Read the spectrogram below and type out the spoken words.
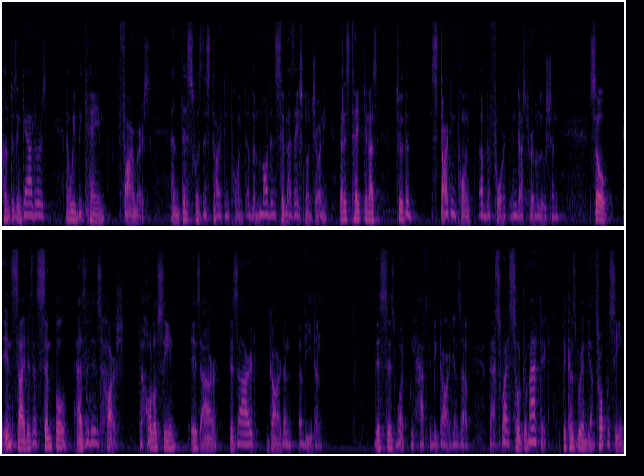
hunters and gatherers, and we became farmers. And this was the starting point of the modern civilizational journey that has taken us to the starting point of the fourth industrial revolution. So the insight is as simple as it is harsh. The Holocene is our desired Garden of Eden. This is what we have to be guardians of. That's why it's so dramatic, because we're in the Anthropocene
